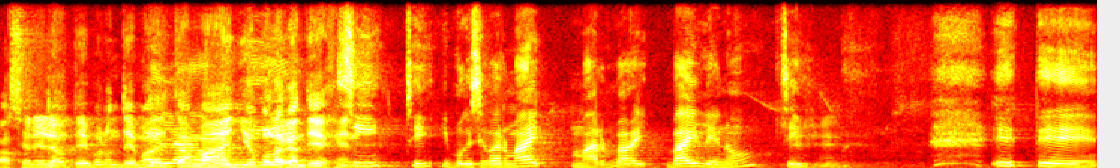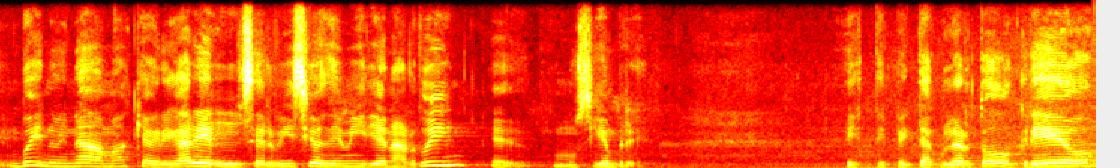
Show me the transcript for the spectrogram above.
Va a ser en el hotel por un tema de tamaño, por la cantidad de gente. Sí, sí, y porque se va a armar, mar bai- baile, ¿no? Sí, sí. Este, bueno, y nada más que agregar el servicio de Miriam Arduin, eh, como siempre. Este, espectacular todo, creo.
